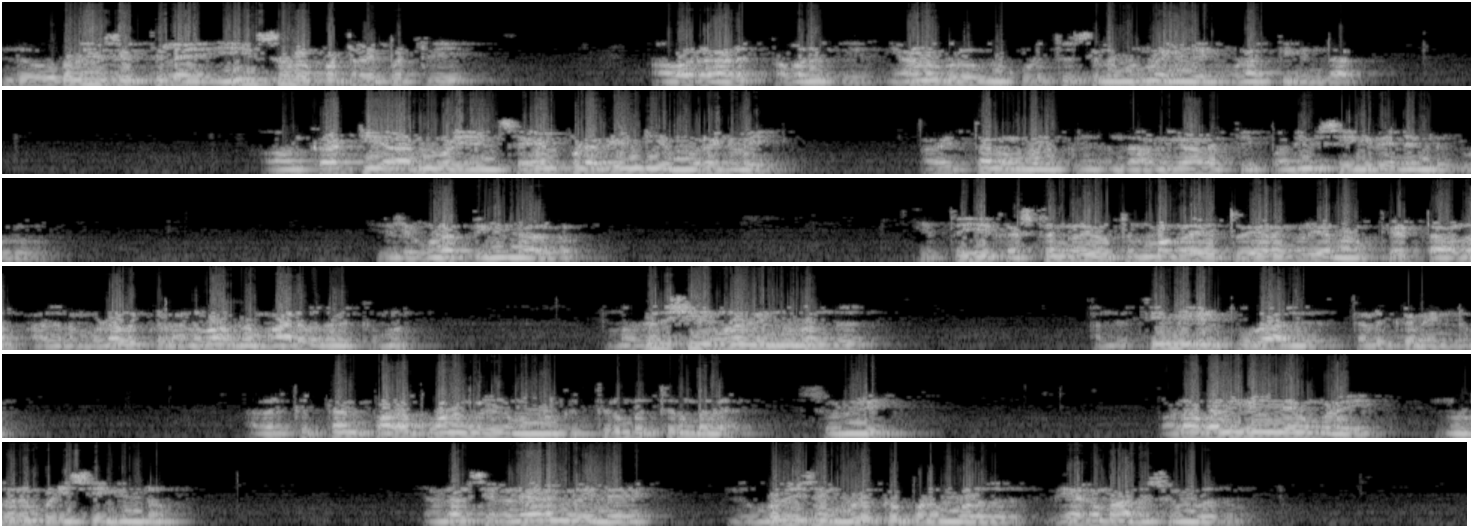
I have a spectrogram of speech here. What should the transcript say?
இந்த உபதேசத்தில் ஈஸ்வர பற்றை பற்றி அவர் அவருக்கு ஞானகுருவுக்கு கொடுத்த சில உண்மைகளை உணர்த்துகின்றார். அவர் காட்டிய அருள்வழியில் செயல்பட வேண்டிய முறைகளை அதைத்தான் உங்களுக்கு அந்த அணுஞானத்தை பதிவு செய்கிறேன் என்று குரு இதில் உணர்த்துகின்றார்கள். எத்தகைய கஷ்டங்களையோ துன்பங்களையோ துயரங்களையோ நாம் கேட்டாலும் அது நம் உடலுக்குள் அணுவாக மாறுவதற்கு முன் மகிழ்ச்சியின் உணவில் நுகர்ந்து அந்த தீமைகள் புகாது தடுக்க வேண்டும். அதற்குத்தான் பல கோணங்களில் உங்களுக்கு திரும்ப திரும்ப சொல்லி பல வழிகளிலே உங்களை நுகரும்படி செய்கின்றோம். ஆனால் சில நேரங்களிலே இந்த உபதேசம் கொடுக்கப்படும் பொழுது வேகமாக சொல்வதும்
